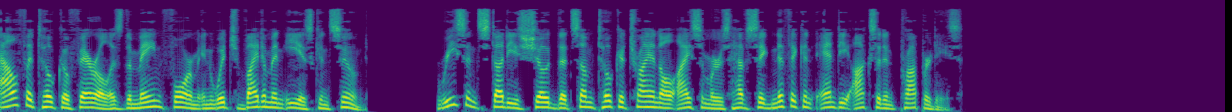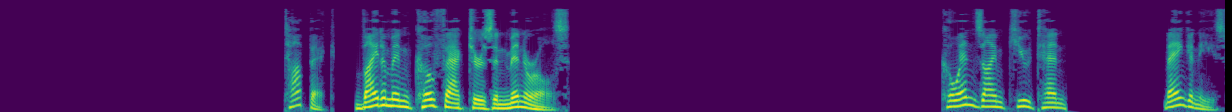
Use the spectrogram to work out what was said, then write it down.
Alpha-tocopherol is the main form in which vitamin E is consumed. Recent studies showed that some tocotrienol isomers have significant antioxidant properties. Vitamin cofactors and minerals Coenzyme Q10 Manganese,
